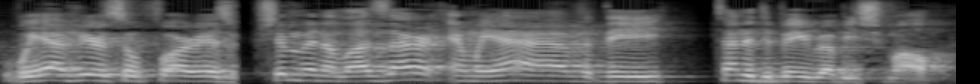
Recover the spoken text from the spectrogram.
What we have here so far is Shimon and Lazar, and we have the Tana Debei Rabbi Shmuel.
